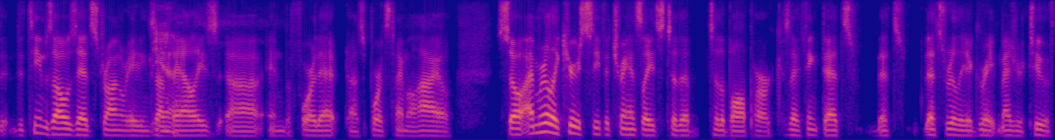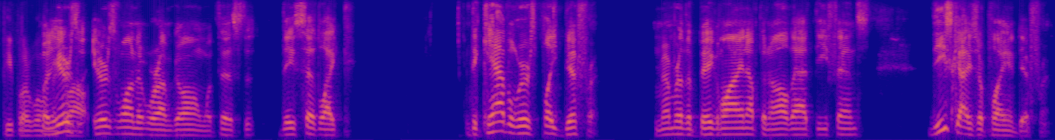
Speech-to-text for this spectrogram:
the, the team's always had strong ratings on Bally's uh, and before that, uh, Sports Time Ohio. So I'm really curious to see if it translates to the to the ballpark because I think that's that's that's really a great measure too if people are willing. But here's here's one that where I'm going with this. They said like the Cavaliers play different. Remember the big lineup and all that defense. These guys are playing different.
